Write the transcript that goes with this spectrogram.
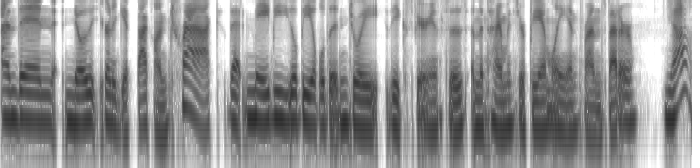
and then know that you're going to get back on track, that maybe you'll be able to enjoy the experiences and the time with your family and friends better. Yeah,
